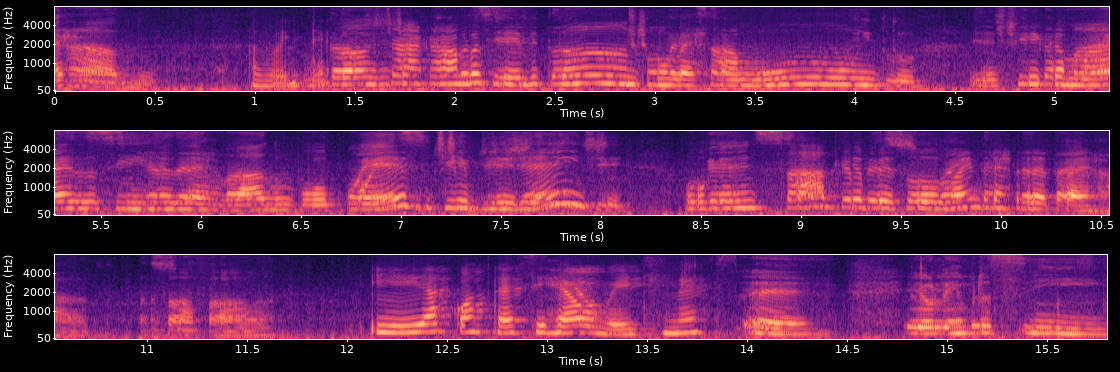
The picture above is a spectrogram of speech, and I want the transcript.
errado. Vou entender. Então a gente acaba assim, evitando de conversar muito, a gente fica mais assim reservado um pouco com esse tipo de gente, porque a gente sabe que a pessoa vai interpretar errado a sua fala. E acontece realmente, né? É, eu lembro assim,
